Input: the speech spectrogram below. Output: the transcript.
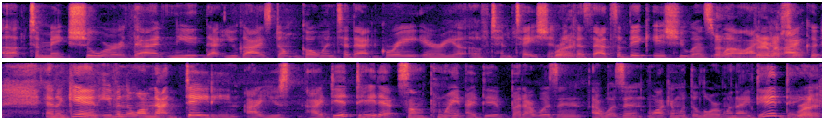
up to make sure that need that you guys don't go into that gray area of temptation? Right. Because that's a big issue as well. I very know much I so. could, and again, even though I'm not dating, I used I did date at some point. I did, but I wasn't I wasn't walking with the Lord when I did date. Right.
